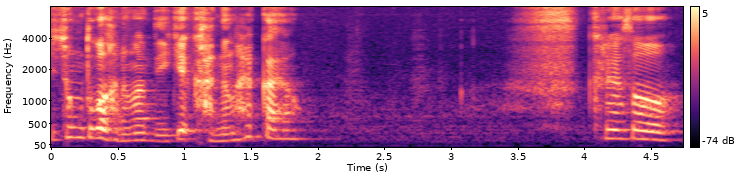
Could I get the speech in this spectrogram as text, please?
이 정도가 가능한데 이게 가능할까요? 그래서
